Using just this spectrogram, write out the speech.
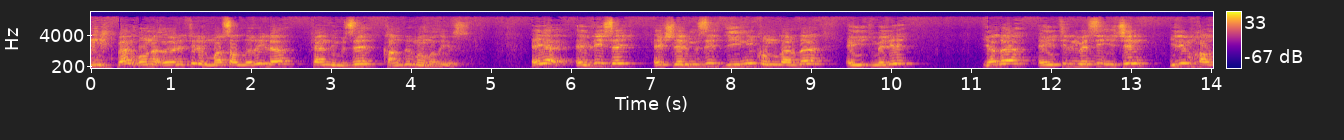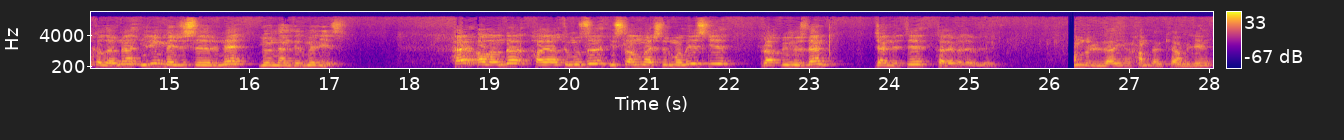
ben ona öğretirim masallarıyla kendimizi kandırmamalıyız. Eğer evliysek eşlerimizi dini konularda eğitmeli ya da eğitilmesi için ilim halkalarına, ilim meclislerine yönlendirmeliyiz her alanda hayatımızı İslamlaştırmalıyız ki Rabbimizden cenneti talep edebilelim. Elhamdülillahi hamden kamilin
